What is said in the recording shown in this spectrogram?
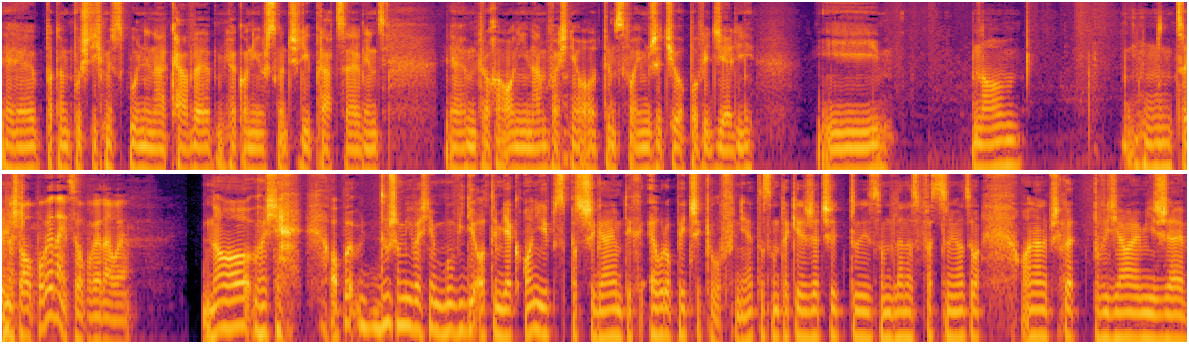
E, potem poszliśmy wspólnie na kawę, jak oni już skończyli pracę, więc trochę oni nam właśnie o tym swoim życiu opowiedzieli. I no. Mm, co jeszcze? No to opowiadaj, co opowiadały. No właśnie, dużo mi właśnie mówili o tym, jak oni spostrzegają tych Europejczyków, nie? To są takie rzeczy, które są dla nas fascynujące. Ona na przykład powiedziała mi, że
